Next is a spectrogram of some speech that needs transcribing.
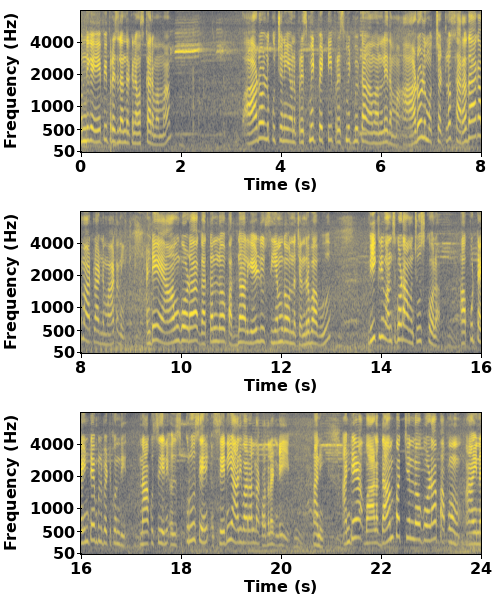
ముందుగా ఏపీ ప్రజలందరికీ నమస్కారం అమ్మ. ఆడోళ్ళు కూర్చొని ఏమైనా ప్రెస్ మీట్ పెట్టి ప్రెస్ మీట్ మీట్ అనలేదమ్మా. ఆడోళ్ళు ముచ్చట్లో సరదాగా మాట్లాడిన మాటని. అంటే ఆమె కూడా గతంలో పద్నాలుగేళ్ళు సీఎంగా ఉన్న చంద్రబాబు వీక్లీ వన్స్ కూడా ఆమె చూసుకోవాలా? అప్పుడు టైం టేబుల్ పెట్టుకుంది. నాకు శని శుక్రు శని శని ఆదివారాలు నాకు వదలండి అని. అంటే వాళ్ళ దాంపత్యంలో కూడా పాపం ఆయన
